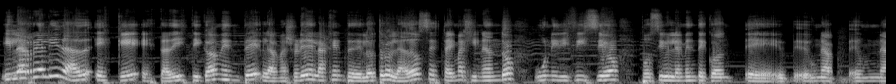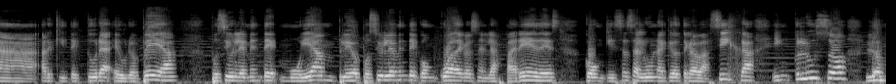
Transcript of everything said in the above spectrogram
Y la realidad es que estadísticamente la mayoría de la gente del otro lado se está imaginando un edificio posiblemente con eh, una, arquitectura europea, posiblemente muy amplio, posiblemente con cuadros en las paredes, con quizás alguna que otra vasija, incluso los,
